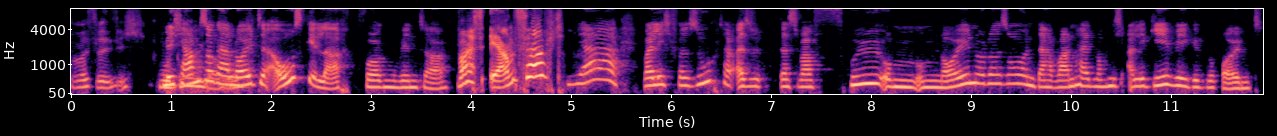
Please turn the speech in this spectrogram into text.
was weiß ich. Mich haben sogar Leute ausgelacht vor dem Winter. Was, ernsthaft? Ja, weil ich versucht habe, also das war früh um, um neun oder so und da waren halt noch nicht alle Gehwege geräumt.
